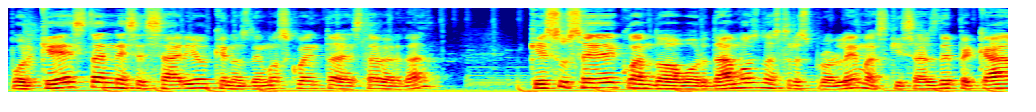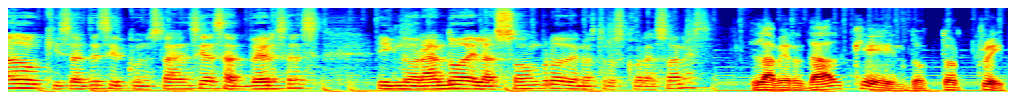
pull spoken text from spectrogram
¿Por qué es tan necesario que nos demos cuenta de esta verdad? ¿Qué sucede cuando abordamos nuestros problemas, quizás de pecado, quizás de circunstancias adversas, ignorando el asombro de nuestros corazones? La verdad que el Dr. Tripp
